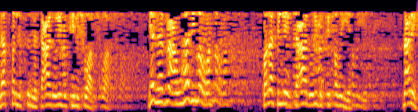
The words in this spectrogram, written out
لا تصلي السنة تعال أريدك في مشوار. يذهب معه هذه مرة. صلاة الليل تعال أريدك في قضية معليش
